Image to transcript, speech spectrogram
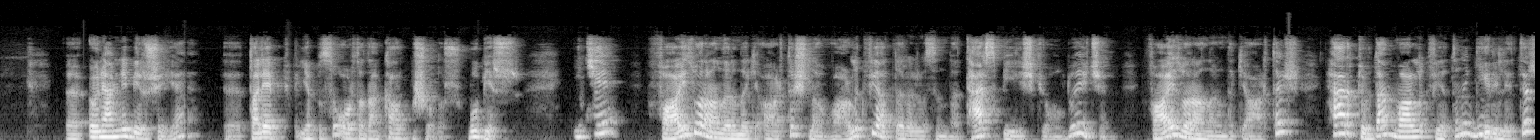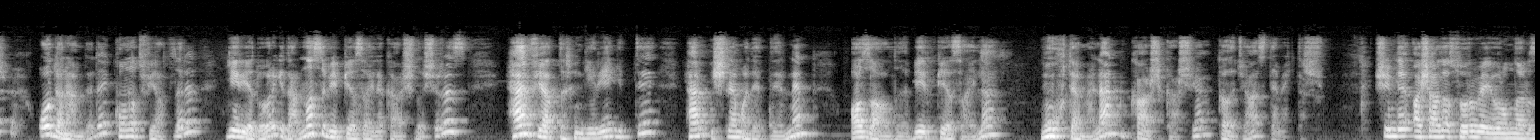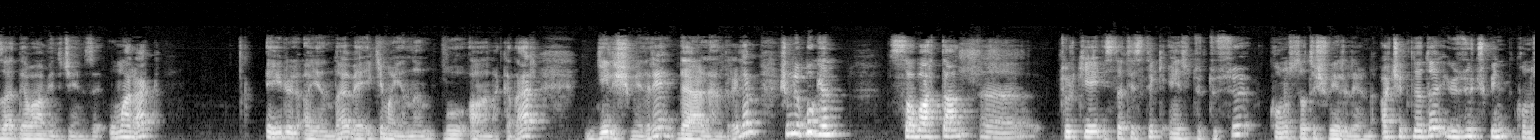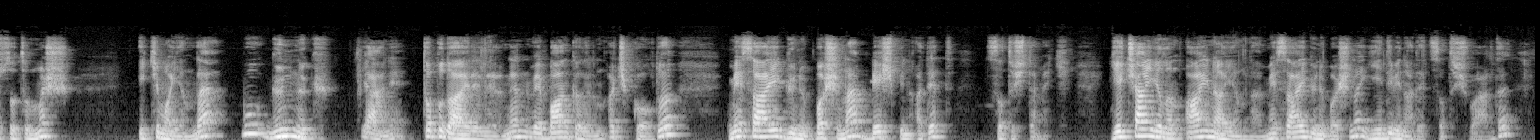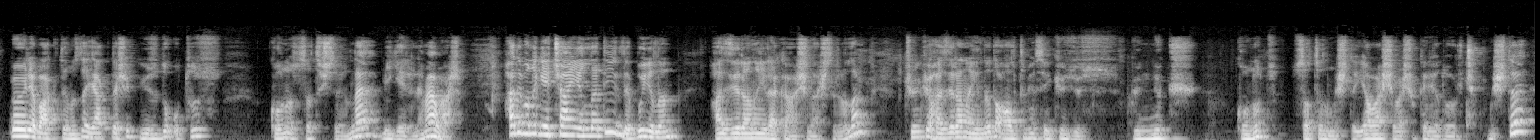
e, önemli bir şeye e, talep yapısı ortadan kalkmış olur. Bu bir. İki, faiz oranlarındaki artışla varlık fiyatları arasında ters bir ilişki olduğu için faiz oranlarındaki artış her türden varlık fiyatını geriletir. O dönemde de konut fiyatları geriye doğru gider. Nasıl bir piyasayla karşılaşırız? Hem fiyatların geriye gitti hem işlem adetlerinin azaldığı bir piyasayla muhtemelen karşı karşıya kalacağız demektir. Şimdi aşağıda soru ve yorumlarınıza devam edeceğinizi umarak Eylül ayında ve Ekim ayının bu ana kadar gelişmeleri değerlendirelim. Şimdi bugün sabahtan e, Türkiye İstatistik Enstitüsü konut satış verilerini açıkladı. 103 bin konut satılmış Ekim ayında. Bu günlük yani tapu dairelerinin ve bankaların açık olduğu mesai günü başına 5000 adet satış demek. Geçen yılın aynı ayında mesai günü başına 7000 adet satış vardı. Böyle baktığımızda yaklaşık %30 konut satışlarında bir gerileme var. Hadi bunu geçen yılla değil de bu yılın Haziran'ıyla karşılaştıralım. Çünkü Haziran ayında da 6800 günlük konut satılmıştı. Yavaş yavaş yukarıya doğru çıkmıştı.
